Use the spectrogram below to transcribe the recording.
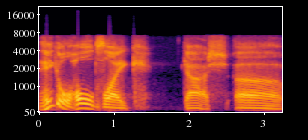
Hinkle holds like, gosh, uh,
